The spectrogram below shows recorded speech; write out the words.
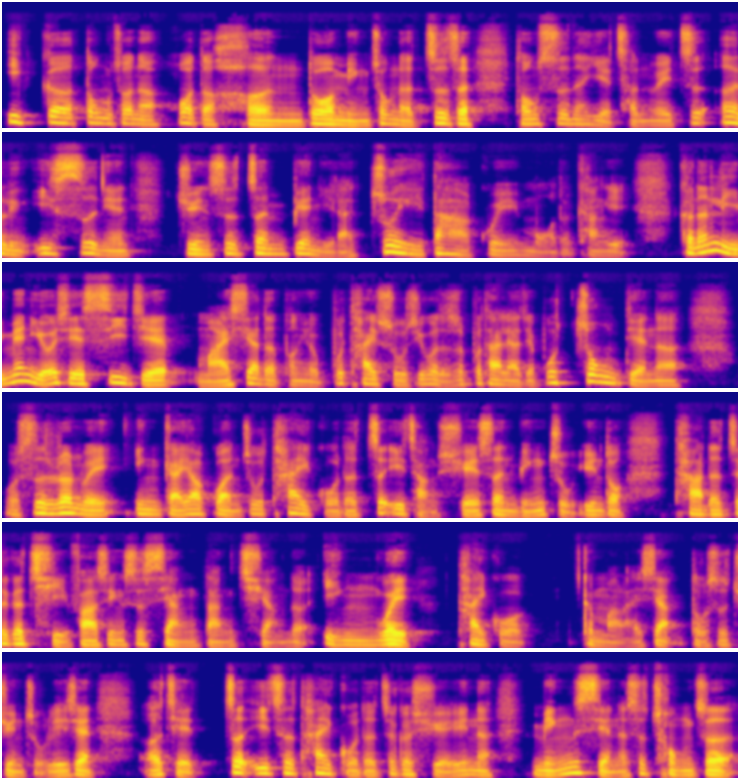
一个动作呢，获得很多民众的支持，同时呢，也成为自二零一四年军事政变以来最大规模的抗议。可能里面有一些细节，马来西亚的朋友不太熟悉或者是不太了解。不过重点呢，我是认为应该要关注泰国的这一场学生民主运动，它的这个启发。性是相当强的，因为泰国跟马来西亚都是君主立宪，而且这一次泰国的这个血运呢，明显的是冲着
